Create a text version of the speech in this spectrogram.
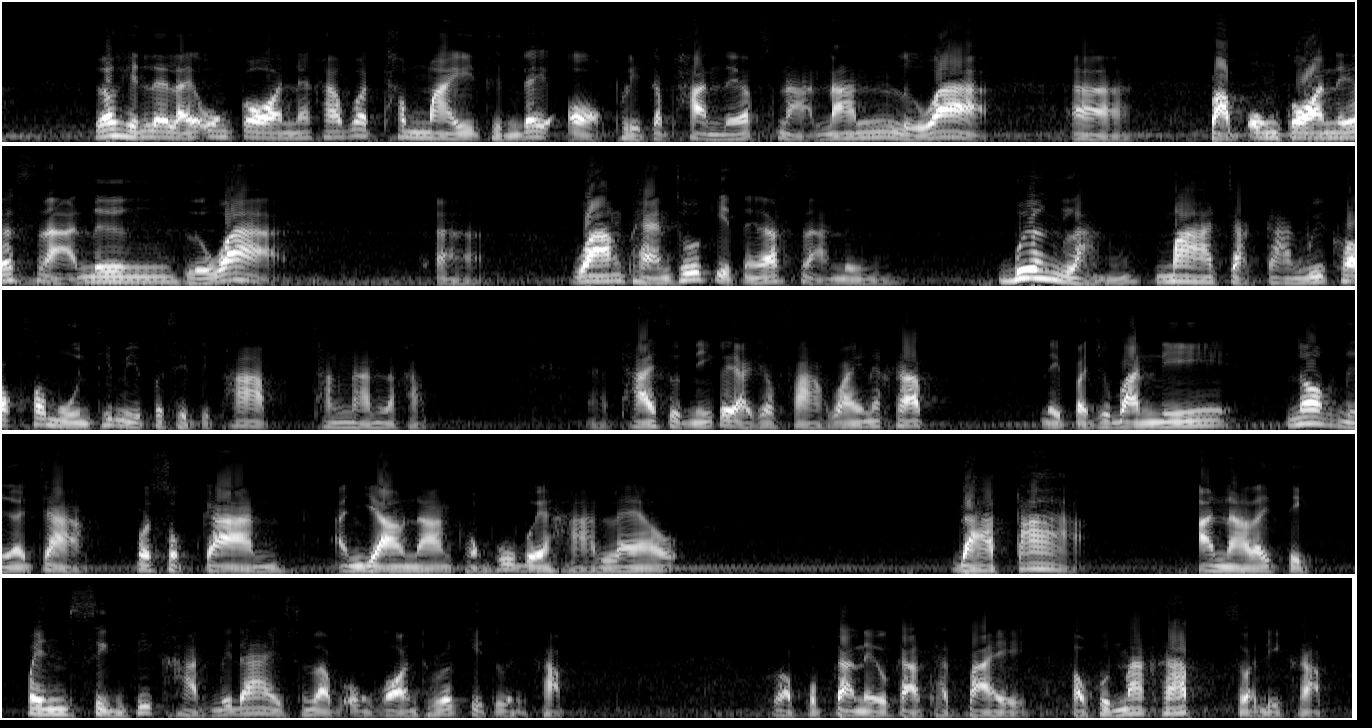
เราเห็นหลาย ๆ องค์กรนะครับว่าทำไมถึงได้ออกผลิตภัณฑ์ในลักษณะนั้นหรือว่าปรับองค์กรในลักษณะหนึ่งหรือว่าวางแผนธุรกิจในลักษณะหนึ่งเบื้องหลังมาจากการวิเคราะห์ข้อมูลที่มีประสิทธิภาพทั้งนั้นแหละครับท้ายสุดนี้ก็อยากจะฝากไว้นะครับ ในปัจจุบันนี้ นอกเหนือจากประสบการณ์อันยาวนานของผู้บริหารแล้ว Data Analytics เป็นสิ่งที่ขาดไม่ได้สำหรับองค์กรธุรกิจเลยครับ ก็พบกันในโอกาสถัดไป ขอบคุณมากครับ สวัสดีครับ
